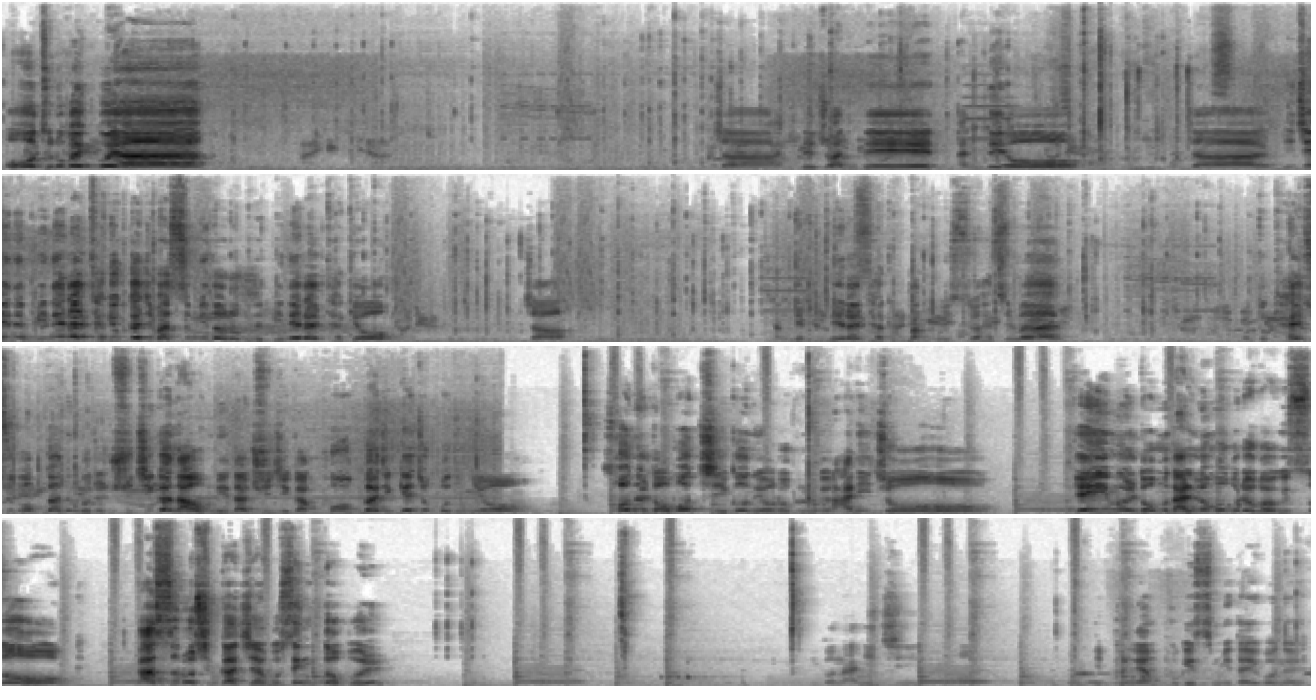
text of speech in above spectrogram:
어 들어갈 거야. 자 안 되죠 안 돼. 안 돼요. 자 이제는 미네랄 타격까지 받습니다 여러분들. 미네랄 타격. 자. 상대 미네랄 타격 받고 있어요. 하지만 어떻게 할 수가 없다는 거죠. 쥐지가 나옵니다. 쥐지가 코어까지 깨졌거든요. 선을 넘었지 이거는 여러분들. 아니죠. 게임을 너무 날로 먹으려고 하고 있어. 가스로시까지 하고 생더블. 이건 아니지. 어. 리플레이 한번 보겠습니다 이거는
